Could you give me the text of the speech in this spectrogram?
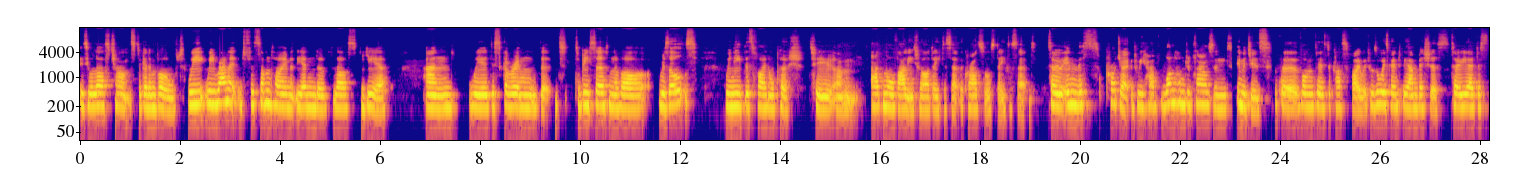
is your last chance to get involved. We we ran it for some time at the end of last year, and we're discovering that to be certain of our results, we need this final push to um, add more value to our data set, the crowdsourced data set. So in this project, we have 100,000 images for volunteers to classify, which was always going to be ambitious. So yeah, just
